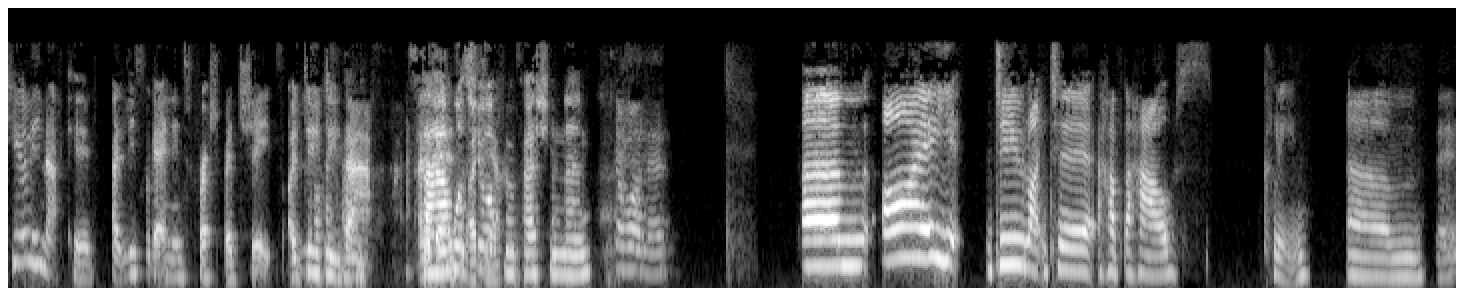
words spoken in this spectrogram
purely knackered, at least we're getting into fresh bed sheets. I do do that. And a bit Sam, what's your up. confession then? Go on then. Um, I do like to have the house clean. Um, There.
